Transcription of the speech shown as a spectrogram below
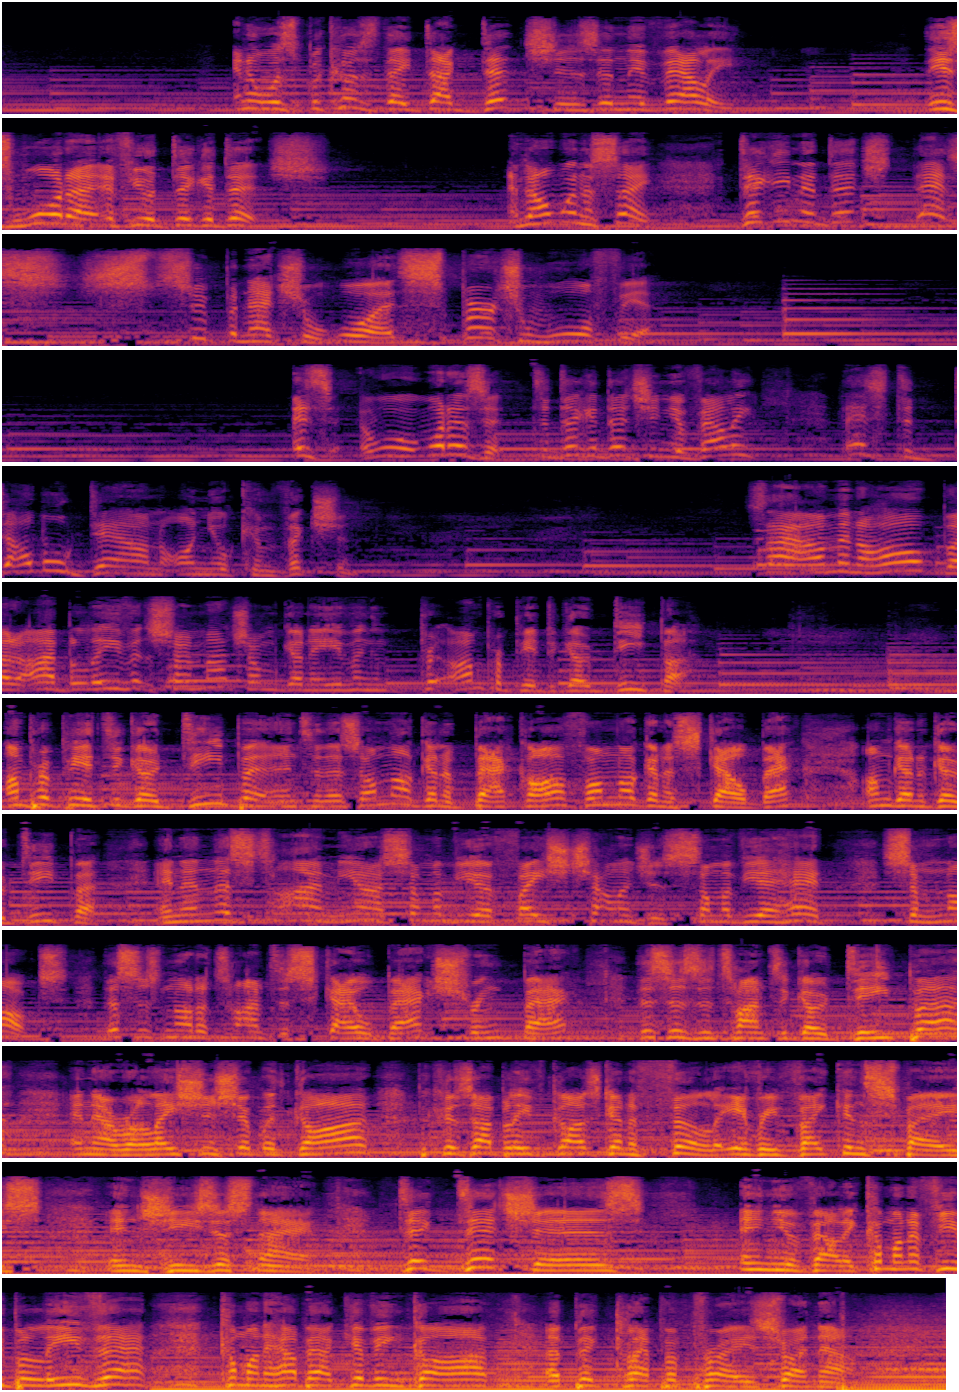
And it was because they dug ditches in their valley. There's water if you dig a ditch. And I want to say, digging a ditch, that's supernatural war, it's spiritual warfare. It's what is it? To dig a ditch in your valley? That's to double down on your conviction. Say, I'm in a hole, but I believe it so much, I'm going to even, I'm prepared to go deeper. I'm prepared to go deeper into this. I'm not going to back off. I'm not going to scale back. I'm going to go deeper. And in this time, you know, some of you have faced challenges. Some of you had some knocks. This is not a time to scale back, shrink back. This is a time to go deeper in our relationship with God because I believe God's going to fill every vacant space in Jesus' name. Dig ditches in your valley. Come on, if you believe that, come on, how about giving God a big clap of praise right now?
